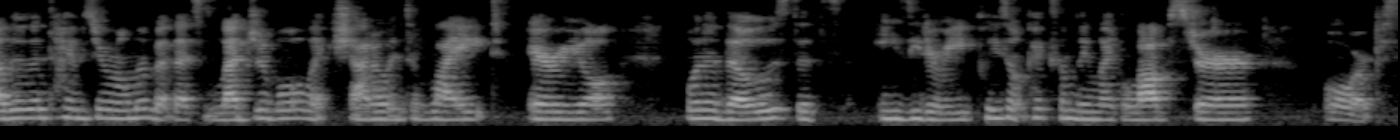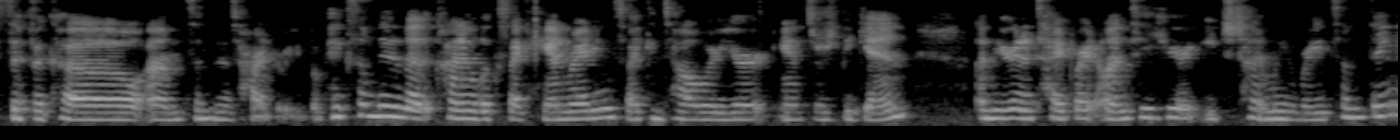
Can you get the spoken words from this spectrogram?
other than Times New Roman, but that's legible, like Shadow into Light, Arial, one of those that's easy to read, please don't pick something like Lobster or Pacifico, um, something that's hard to read. But pick something that kind of looks like handwriting so I can tell where your answers begin. Um, you're going to type right onto here each time we read something.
